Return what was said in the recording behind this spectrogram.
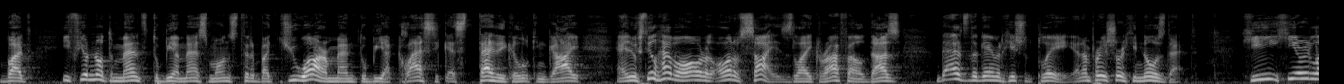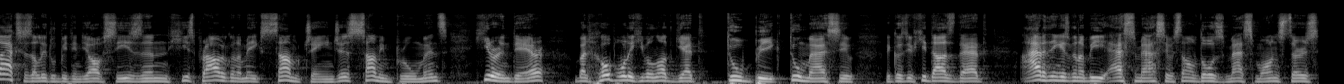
But if you're not meant to be a mass monster, but you are meant to be a classic aesthetic looking guy, and you still have a lot of, a lot of size like Rafael does, that's the game that he should play. And I'm pretty sure he knows that. He he relaxes a little bit in the off season. He's probably gonna make some changes, some improvements here and there, but hopefully he will not get too big, too massive. Because if he does that, I don't think he's gonna be as massive as some of those mass monsters,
